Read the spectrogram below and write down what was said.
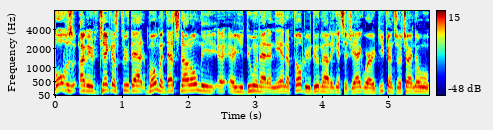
what was I mean? Take us through that moment. That's not only uh, are you doing that in the NFL, but you're doing that against a Jaguar defense, which I know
